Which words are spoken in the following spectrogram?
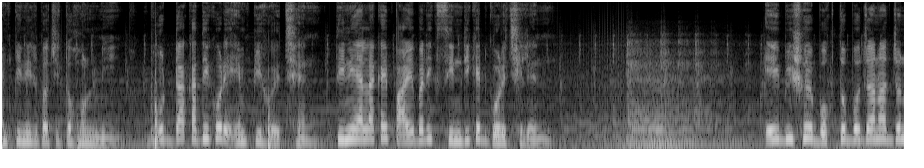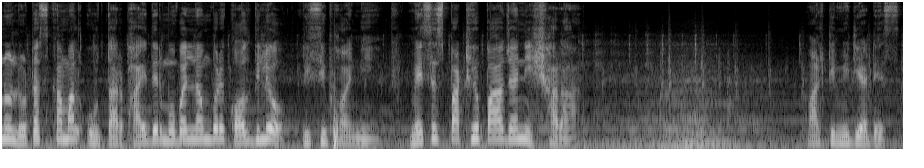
এমপি নির্বাচিত হননি। ভোট ডাকাতি করে এমপি হয়েছেন। তিনি এলাকায় পারিবারিক সিন্ডিকেট গড়েছিলেন। এই বিষয়ে বক্তব্য জানার জন্য লোটাস কামাল ও তার ভাইদের মোবাইল নম্বরে কল দিলেও রিসিভ হয়নি। মেসেজ পাঠিয়েও পাওয়া যায়নি সারা। মাল্টিমিডিয়া ডেস্ক।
